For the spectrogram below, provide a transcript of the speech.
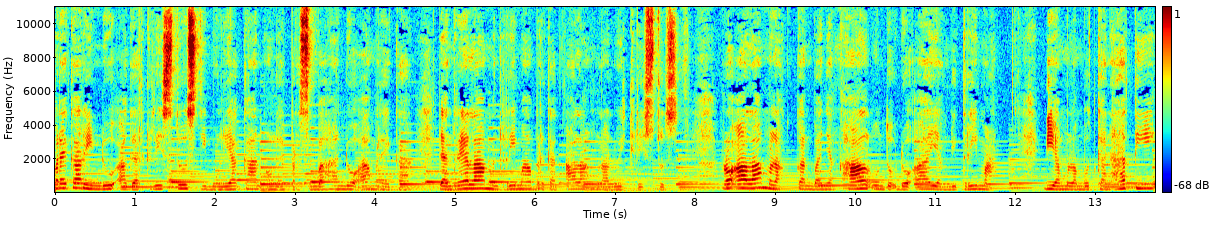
Mereka rindu agar Kristus dimuliakan oleh persembahan doa mereka dan rela menerima berkat Allah melalui Kristus. Roh Allah melakukan banyak hal untuk doa yang diterima. Dia melembutkan hati,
